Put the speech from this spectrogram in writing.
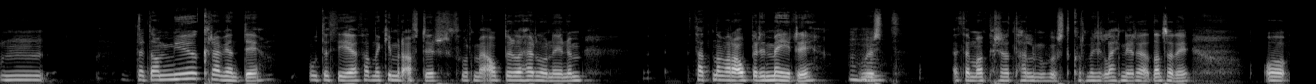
mm, þetta var mjög krefjandi út af því að þarna kemur aftur þú ert með ábyrð á herðuninum þarna var ábyrðið meiri mm veist, þegar maður byrjar að tala um veist, hvort maður sé læknir eða dansari og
